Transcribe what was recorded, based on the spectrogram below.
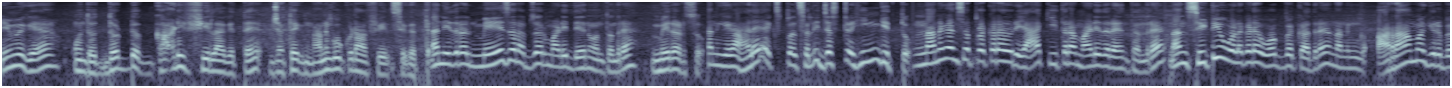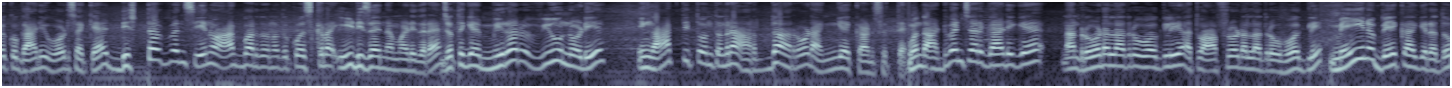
ನಿಮಗೆ ಒಂದು ದೊಡ್ಡ ಗಾಡಿ ಫೀಲ್ ಆಗುತ್ತೆ, ಜೊತೆಗೆ ನನಗೂ ಕೂಡ ಫೀಲ್ ಸಿಗುತ್ತೆ. ನಾನು ಇದರಲ್ಲಿ ಮೇಜರ್ ಅಬ್ಸರ್ವ್ ಮಾಡಿದ್ದೇನು ಅಂತಂದ್ರೆ ಮಿರರ್ಸ್ ನನಗೆ ಹಳೆ ಎಕ್ಸ್ಪಲ್ಸ್ ಅಲ್ಲಿ ಜಸ್ಟ್ ಹಿಂಗಿತ್ತು. ನನಗನ್ಸೋ ಪ್ರಕಾರ ಅವ್ರು ಯಾಕೆ ಈ ತರ ಮಾಡಿದ್ದಾರೆ ಅಂತಂದ್ರೆ, ನಾನು ಸಿಟಿ ಒಳಗಡೆ ಹೋಗ್ಬೇಕಾದ್ರೆ ನನಗೆ ಆರಾಮಾಗಿರ್ಬೇಕು ಗಾಡಿ ಓಡ್ಸಕ್ಕೆ ಡಿಸ್ಟರ್ಬೆನ್ಸ್ ಏನು ಆಗ್ಬಾರ್ದು ಅನ್ನೋದಕ್ಕೋಸ್ಕರ ಈ ಡಿಸೈನ್ ಮಾಡಿದ್ದಾರೆ ಜೊತೆಗೆ ಮಿರರ್ ವ್ಯೂ ನೋಡಿ ಹಿಂಗ ಆಗ್ತಿತ್ತು ಅಂತಂದ್ರೆ ಅರ್ಧ ರೋಡ್ ಹಂಗೆ ಕಾಣಿಸುತ್ತೆ. ಒಂದು ಅಡ್ವೆಂಚರ್ ಗಾಡಿಗೆ ನಾನು ರೋಡಲ್ಲಾದರೂ ಹೋಗ್ಲಿ ಅಥವಾ ಆಫ್ ರೋಡಲ್ಲಾದರೂ ಹೋಗ್ಲಿ ಮೇಯ್ನ್ ಬೇಕಾಗಿರೋದು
